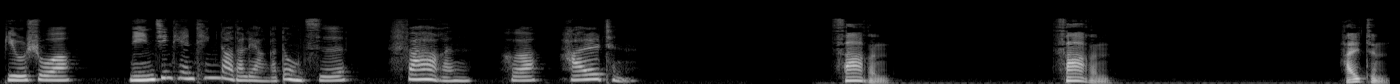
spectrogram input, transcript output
比如说，您今天听到的两个动词 fahren 和 halten。fahren, fahren, halten,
